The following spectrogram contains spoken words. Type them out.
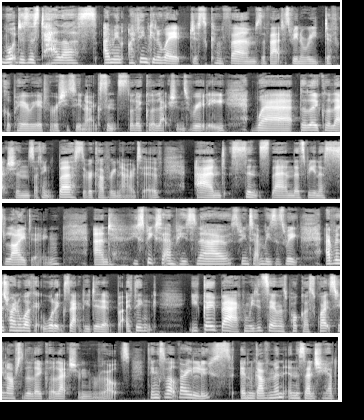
what does this tell us? I mean, I think in a way it just confirms the fact it's been a really difficult period for Rishi Sunak since the local elections, really, where the local elections, I think, burst the recovery narrative. And since then, there's been a sliding. And you speak to MPs now, speaking to MPs this week, everyone's trying to work out what exactly did it. But I think you go back, and we did say on this podcast quite soon after the local election results, things felt very loose in government in the sense you had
